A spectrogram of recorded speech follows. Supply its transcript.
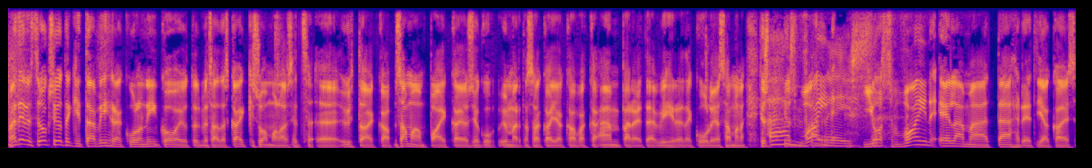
Mä en tiedä, että onko jotenkin tämä vihreä kuulo niin kova juttu, että me saataisiin kaikki suomalaiset äh, yhtä aikaa samaan paikkaan, jos joku ymmärtäisi alkaa jakaa vaikka ämpäreitä ja vihreitä kuulia samana. Jos, jos, vain, jos vain elämää tähdet jakaisi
